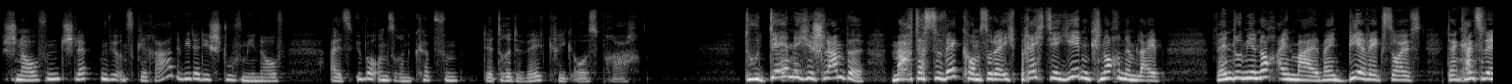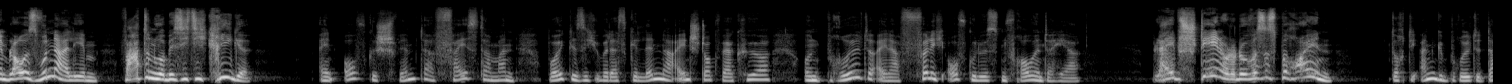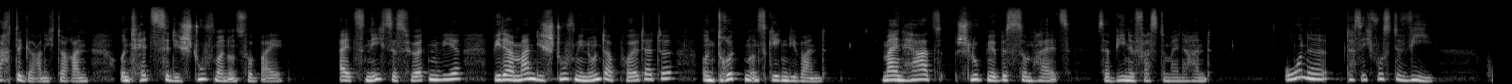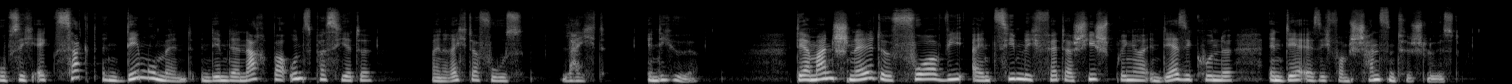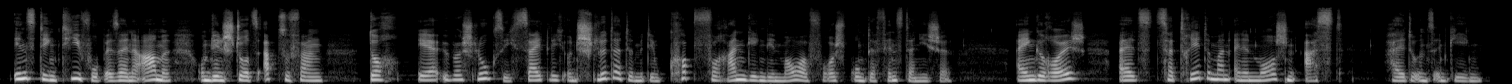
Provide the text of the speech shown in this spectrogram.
Schnaufend schleppten wir uns gerade wieder die Stufen hinauf, als über unseren Köpfen der dritte Weltkrieg ausbrach. Du dämliche Schlampe! Mach, dass du wegkommst, oder ich brech dir jeden Knochen im Leib. Wenn du mir noch einmal mein Bier wegsäufst, dann kannst du dein blaues Wunder erleben. Warte nur, bis ich dich kriege. Ein aufgeschwemmter, feister Mann beugte sich über das Geländer ein Stockwerk höher und brüllte einer völlig aufgelösten Frau hinterher. Bleib stehen, oder du wirst es bereuen! Doch die Angebrüllte dachte gar nicht daran und hetzte die Stufen an uns vorbei. Als nächstes hörten wir, wie der Mann die Stufen hinunterpolterte und drückten uns gegen die Wand. Mein Herz schlug mir bis zum Hals. Sabine fasste meine Hand. Ohne dass ich wusste wie, hob sich exakt in dem Moment, in dem der Nachbar uns passierte, mein rechter Fuß leicht in die Höhe. Der Mann schnellte vor wie ein ziemlich fetter Skispringer in der Sekunde, in der er sich vom Schanzentisch löst. Instinktiv hob er seine Arme, um den Sturz abzufangen, doch er überschlug sich seitlich und schlitterte mit dem Kopf voran gegen den Mauervorsprung der Fensternische. Ein Geräusch, als zertrete man einen morschen Ast, hallte uns entgegen.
